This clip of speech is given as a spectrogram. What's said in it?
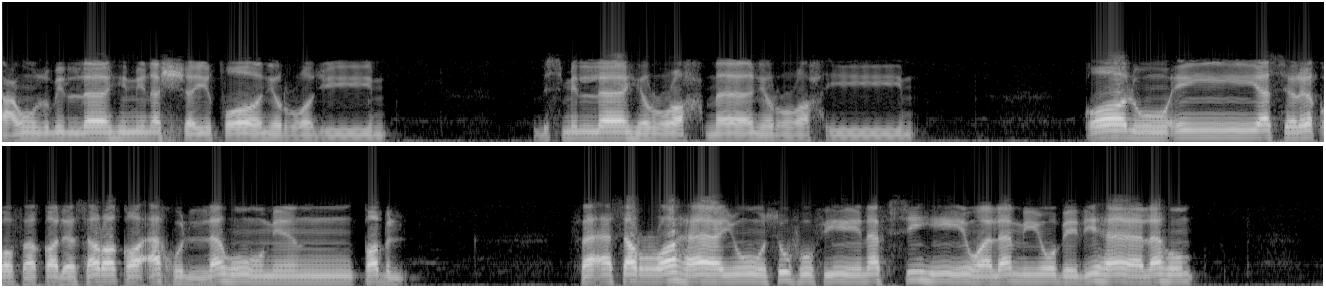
أعوذ بالله من الشيطان الرجيم. بسم الله الرحمن الرحيم. قالوا إن يسرق فقد سرق أخ له من قبل فأسرها يوسف في نفسه ولم يبدها لهم.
